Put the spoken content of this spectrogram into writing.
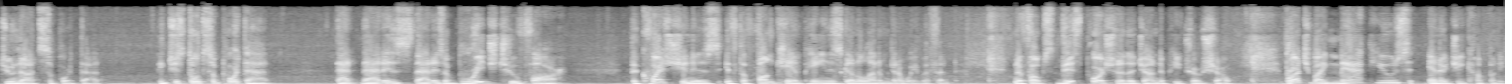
do not support that. They just don't support that. That that is that is a bridge too far. The question is if the Fung campaign is going to let them get away with it. Now, folks, this portion of the John DePetro show brought to you by Matthews Energy Company.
